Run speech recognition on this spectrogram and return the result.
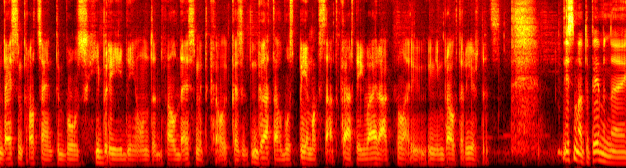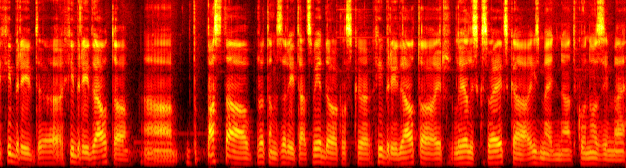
10% būs hibrīdi, un tad vēl 10%, kas gatavi būs piemaksāt kārtīgi vairāk, lai viņi brauktu ar iešdedzi. Īsumā tu pieminēji hibrīdu, hibrīdu auto. Pastāv, protams, arī tāds viedoklis, ka hibrīda auto ir lielisks veids, kā izmēģināt, ko nozīmē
